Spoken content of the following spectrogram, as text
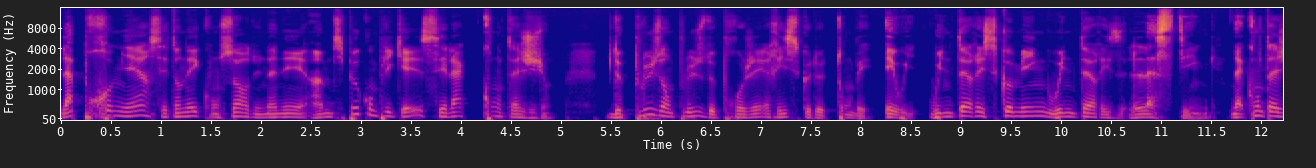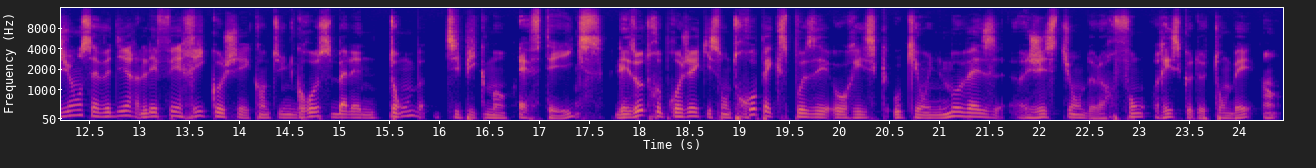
La première, c'est étant donné qu'on sort d'une année un petit peu compliquée, c'est la contagion de plus en plus de projets risquent de tomber. Et oui, winter is coming, winter is lasting. La contagion, ça veut dire l'effet ricochet. Quand une grosse baleine tombe, typiquement FTX, les autres projets qui sont trop exposés au risque ou qui ont une mauvaise gestion de leurs fonds risquent de tomber en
